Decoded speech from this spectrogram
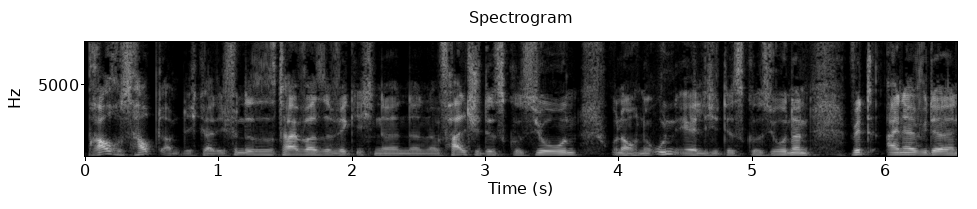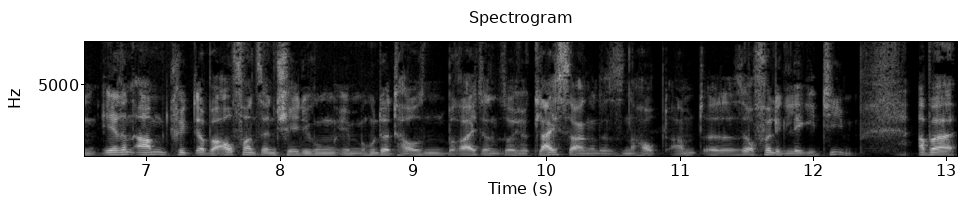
braucht es Hauptamtlichkeit. Ich finde, das ist teilweise wirklich eine, eine, eine, falsche Diskussion und auch eine unehrliche Diskussion. Dann wird einer wieder ein Ehrenamt, kriegt aber Aufwandsentschädigung im 100.000 Bereich, dann soll ich gleich sagen, das ist ein Hauptamt. Äh, das ist auch völlig legitim. Aber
